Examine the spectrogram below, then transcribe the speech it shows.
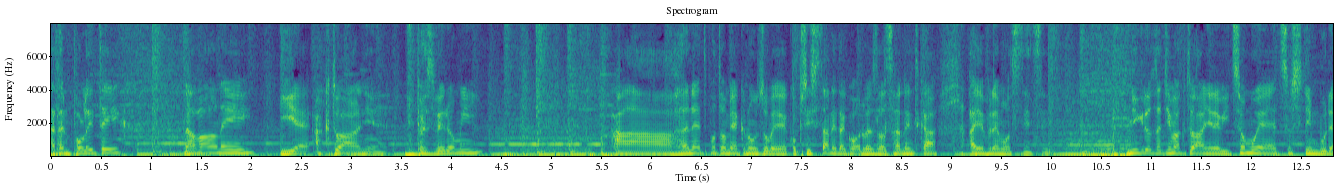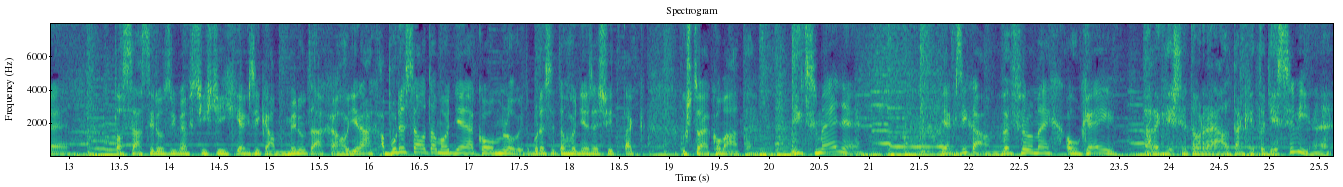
a ten politik Navalny je aktuálně v bezvědomí a hned potom, jak nouzově jako přistane, tak ho odvezl sanitka a je v nemocnici. Nikdo zatím aktuálně neví, co mu je, co s ním bude. To se asi dozvíme v příštích, jak říkám, minutách a hodinách a bude se o tom hodně jako mluvit, bude se to hodně řešit, tak už to jako máte. Nicméně, jak říkám, ve filmech OK, ale když je to reál, tak je to děsivý, ne?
